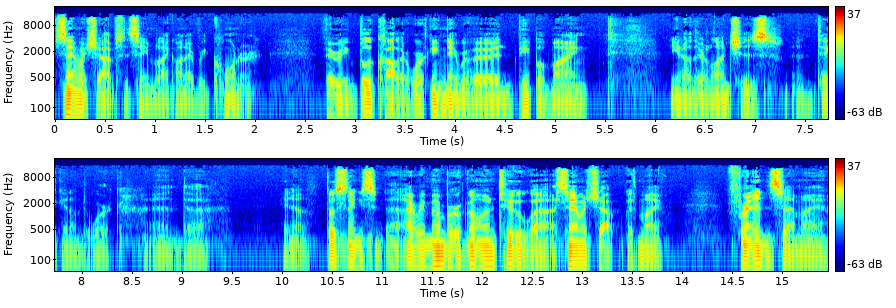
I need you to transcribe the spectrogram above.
sandwich shops. It seemed like on every corner very blue collar working neighborhood, people buying, you know, their lunches and taking them to work. And, uh, you know, those things. Uh, I remember going to uh, a sandwich shop with my friends. Uh, my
